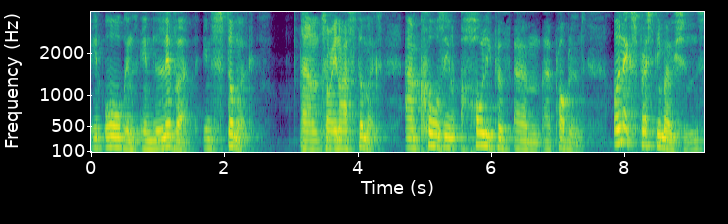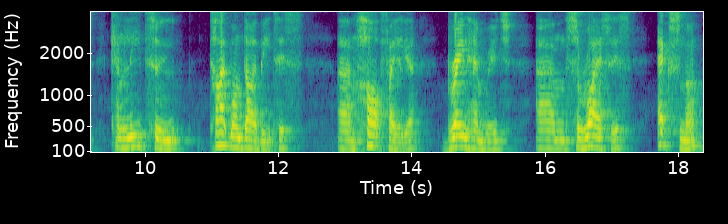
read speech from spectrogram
in organs, in liver, in stomach, um, sorry, in our stomachs, um, causing a whole heap of um, uh, problems. Unexpressed emotions can lead to type 1 diabetes, um, heart failure, brain hemorrhage, um, psoriasis, eczema,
